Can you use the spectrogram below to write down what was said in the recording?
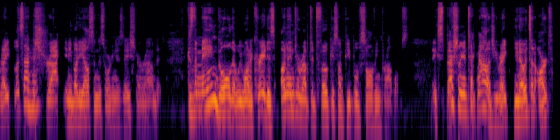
right? Let's not mm-hmm. distract anybody else in this organization around it. Because the main goal that we want to create is uninterrupted focus on people solving problems, especially in technology, right? You know, it's an art.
